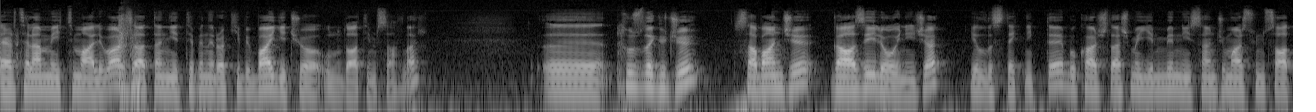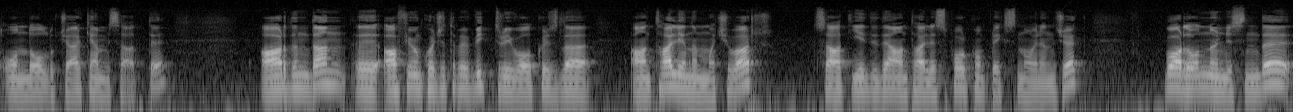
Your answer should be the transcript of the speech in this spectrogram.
ertelenme ihtimali var. Zaten Yeditepe'nin rakibi bay geçiyor Uludağ Timsahlar. Ee, Tuzla Gücü, Sabancı, Gazi ile oynayacak. Yıldız Teknik'te. Bu karşılaşma 21 Nisan Cumartesi günü saat 10'da oldukça erken bir saatte. Ardından e, Afyon Kocatepe Victory Walkers'la Antalya'nın maçı var. Saat 7'de Antalya Spor Kompleksi'nde oynanacak. Bu arada onun öncesinde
